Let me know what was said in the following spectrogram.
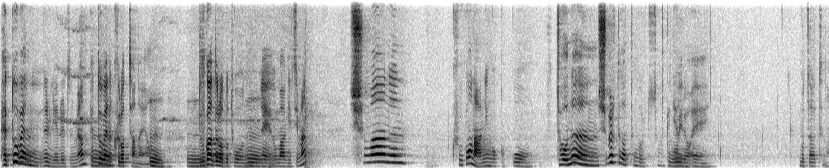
베토벤을 예를 들면 베토벤은 음. 그렇잖아요. 음. 음. 누가 들어도 좋은 음. 예, 음악이지만 슈만은 그건 아닌 것 같고 저는 슈베르트 같은 걸 추천해요. 오히려 예. 모차르트나.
